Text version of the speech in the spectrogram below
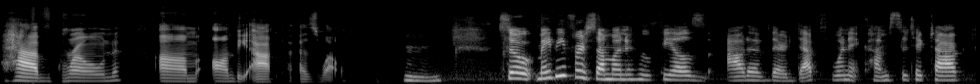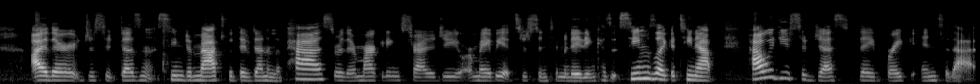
have grown um, on the app as well. Hmm. So maybe for someone who feels out of their depth when it comes to TikTok, either just it doesn't seem to match what they've done in the past or their marketing strategy, or maybe it's just intimidating because it seems like a teen app. How would you suggest they break into that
